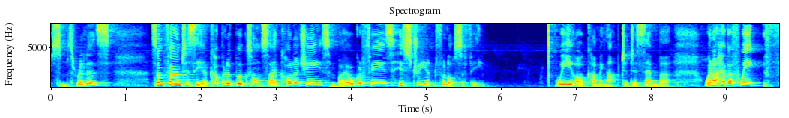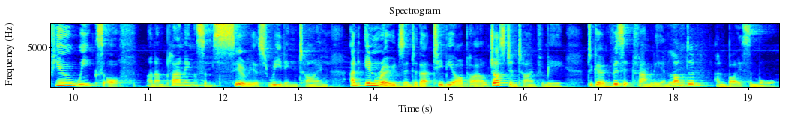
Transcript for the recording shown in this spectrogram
some thrillers, some fantasy, a couple of books on psychology, some biographies, history, and philosophy. We are coming up to December when I have a few weeks off and I'm planning some serious reading time and inroads into that TBR pile just in time for me to go and visit family in London and buy some more.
